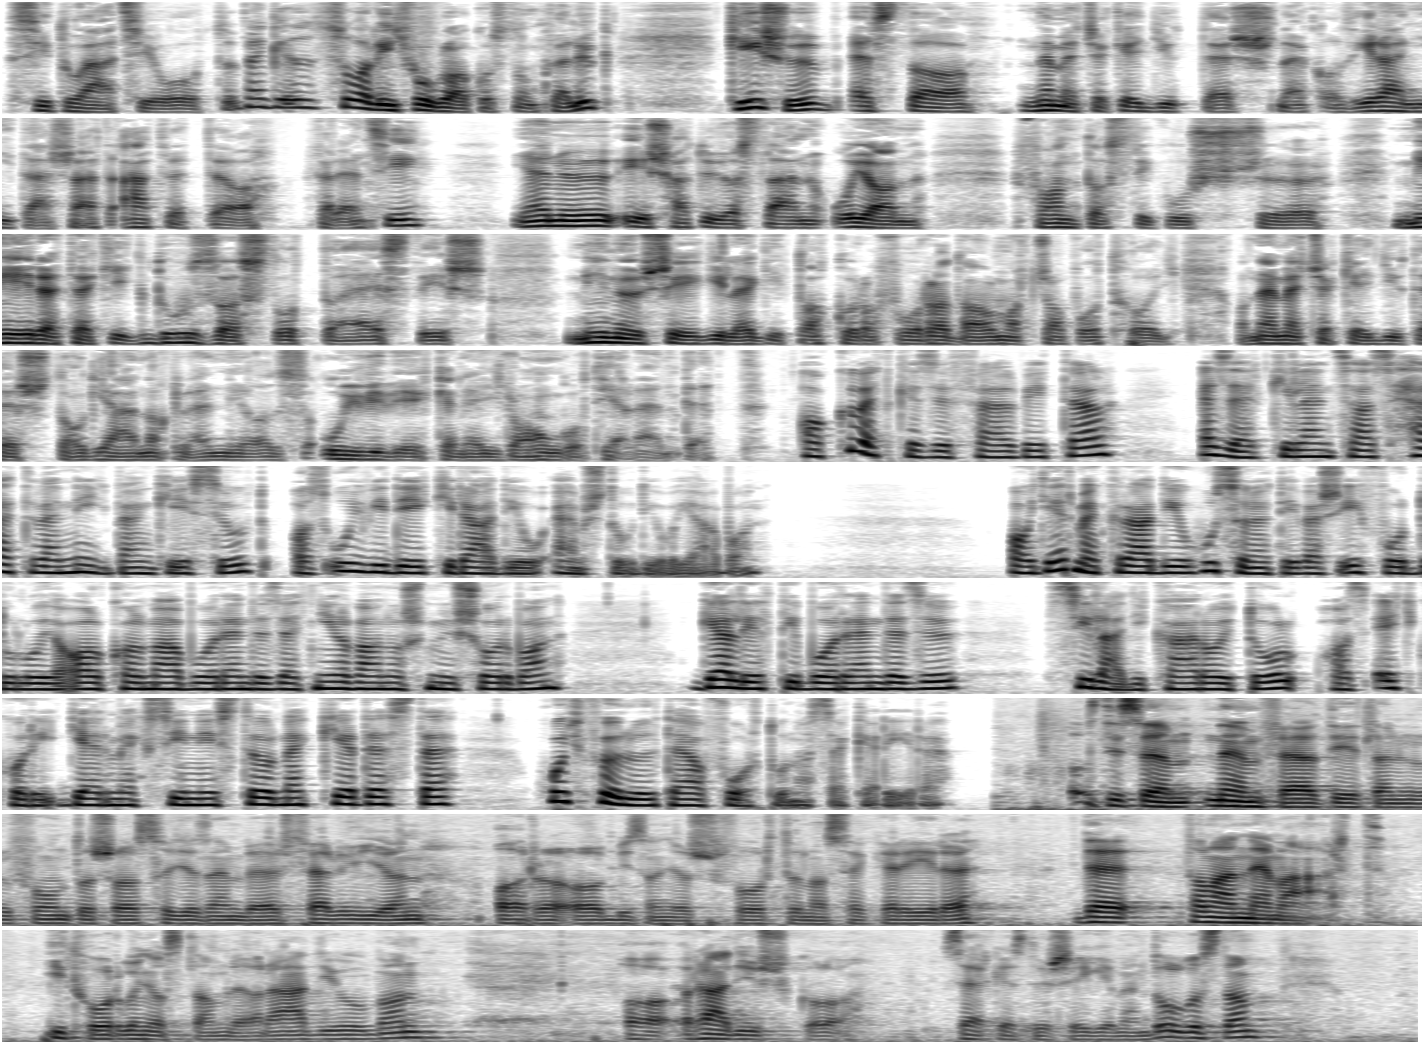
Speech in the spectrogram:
szituációt, meg szóval így foglalkoztunk velük. Később ezt a Nemecsek Együttesnek az irányítását átvette a Ferenci Jenő, és hát ő aztán olyan fantasztikus méretekig duzzasztotta ezt, és minőségileg itt akkora forradalmat csapott, hogy a Nemecsek Együttes tagjának lenni az újvidéken egy rangot jelentett. A következő felvétel 1974-ben készült az Újvidéki Rádió M stúdiójában. A Gyermekrádió 25 éves évfordulója alkalmából rendezett nyilvános műsorban Gellér Tibor rendező Szilágyi Károlytól, az egykori gyermekszínésztől megkérdezte, hogy fölülte a fortuna szekerére. Azt hiszem, nem feltétlenül fontos az, hogy az ember felüljön arra a bizonyos fortuna szekerére, de talán nem árt. Itt horgonyoztam le a rádióban, a rádióskola szerkesztőségében dolgoztam,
